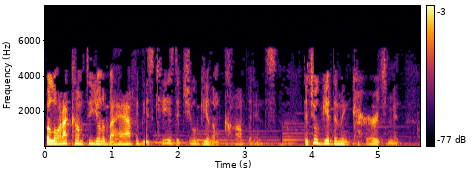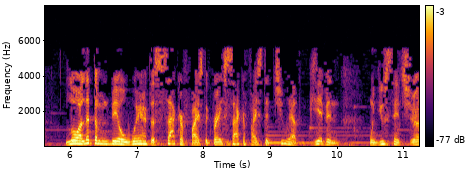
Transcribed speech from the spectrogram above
But Lord, I come to you on the behalf of these kids that you'll give them confidence, that you'll give them encouragement. Lord, let them be aware of the sacrifice, the great sacrifice that you have given when you sent your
